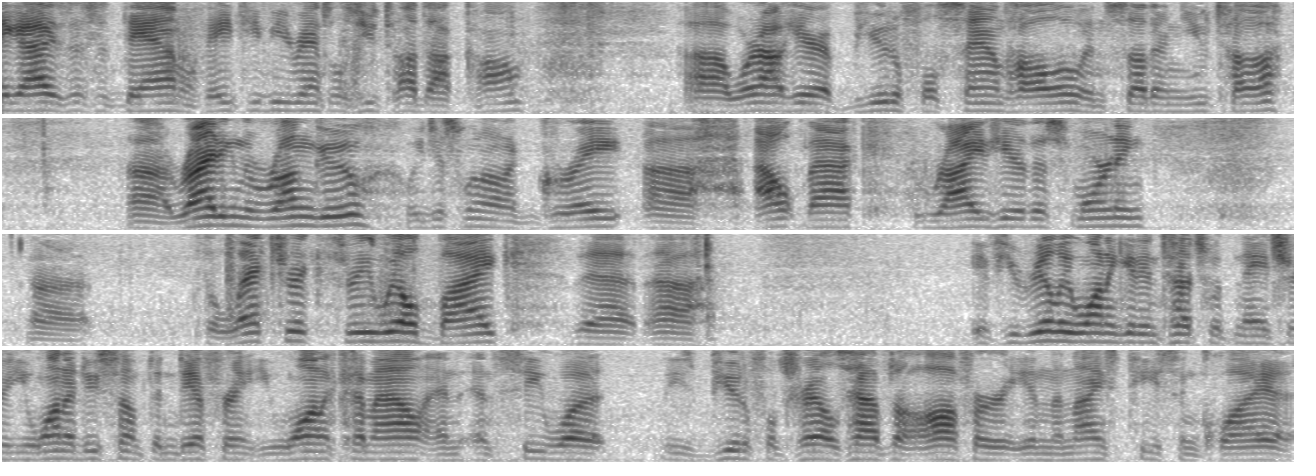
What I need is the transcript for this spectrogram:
Hey guys, this is Dan with ATVRentalsUtah.com. Uh, we're out here at beautiful Sand Hollow in southern Utah, uh, riding the Rungu. We just went on a great uh, outback ride here this morning. Uh, it's electric three-wheeled bike that uh, if you really want to get in touch with nature, you want to do something different, you want to come out and, and see what these beautiful trails have to offer in the nice peace and quiet,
